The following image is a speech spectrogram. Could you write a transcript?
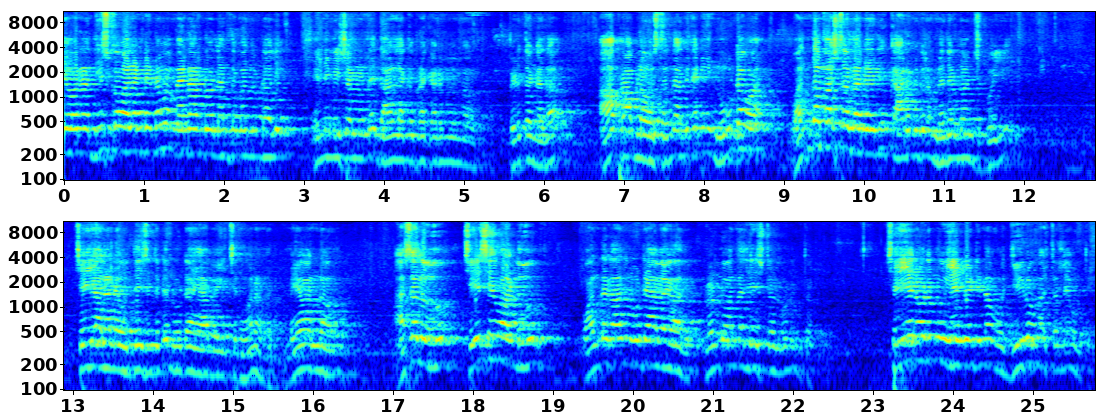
ఎవరైనా తీసుకోవాలంటేనేమో మెనార్ రోజులు ఎంతమంది ఉండాలి ఎన్ని మిషన్లు ఉన్నాయి దాని లెక్క ప్రకారం మేము పెడతాం కదా. ఆ ప్రాబ్లం వస్తుంది. అందుకని నూట వంద మాస్టర్లు అనేది కార్మికుల మెదడులోంచి పోయి చేయాలనే ఉద్దేశంతో నూట యాభై ఇచ్చిన అని అన్నారు. మేమన్నాం అసలు చేసేవాళ్ళు వంద కాదు నూట యాభై కాదు రెండు వందలు చేసేటోళ్ళు కూడా ఉంటారు. చేయనోడు నువ్వు ఏం పెట్టినా జీరో మాస్టర్లే ఉంటాయి.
